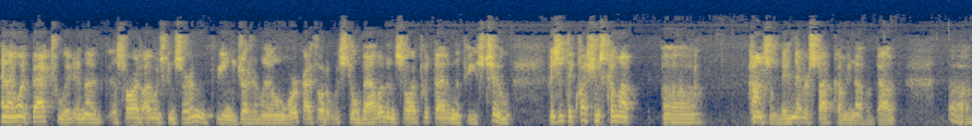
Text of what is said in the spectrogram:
And I went back to it, and I, as far as I was concerned, being the judge of my own work, I thought it was still valid, and so I put that in the piece too, because the questions come up uh, constantly. They've never stopped coming up about uh,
